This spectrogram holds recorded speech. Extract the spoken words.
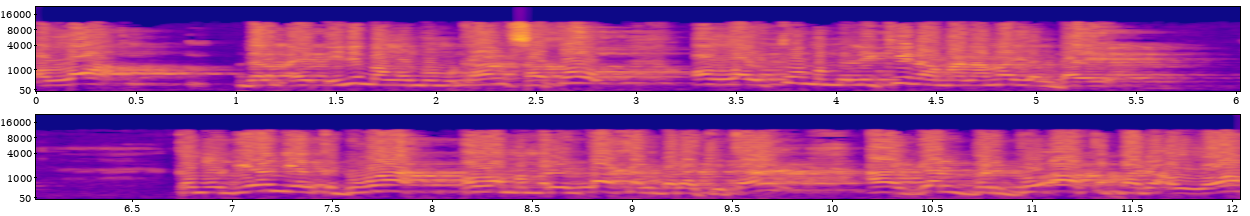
Allah dalam ayat ini mengumumkan satu Allah itu memiliki nama-nama yang baik. Kemudian yang kedua, Allah memerintahkan kepada kita agar berdoa kepada Allah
